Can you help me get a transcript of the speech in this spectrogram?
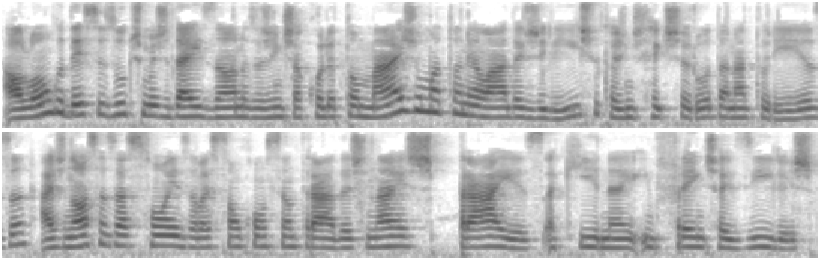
Ao longo desses últimos 10 anos, a gente já coletou mais de uma tonelada de lixo que a gente retirou da natureza natureza. As nossas ações elas são concentradas nas praias aqui né, em frente às ilhas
